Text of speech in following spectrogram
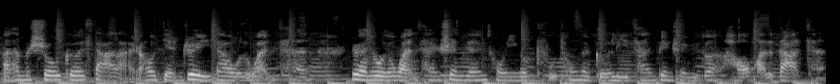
把它们收割下来，然后点缀一下我的晚餐，就感觉我的晚餐瞬间从一个普通的隔离餐变成一顿豪华的大餐。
